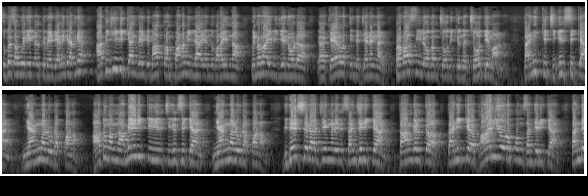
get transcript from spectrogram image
സുഖ സൗകര്യങ്ങൾക്ക് വേണ്ടി അല്ലെങ്കിൽ അവന് അതിജീവിക്കാൻ വേണ്ടി മാത്രം പണമില്ല എന്ന് പറയുന്ന പിണറായി വിജയനോട് കേരളത്തിന്റെ ജനങ്ങൾ പ്രവാസി ലോകം ചോദിക്കുന്ന ചോദ്യമാണ്. തനിക്ക് ചികിത്സിക്കാൻ ഞങ്ങളുടെ പണം. അതുമങ്ങ് അമേരിക്കയിൽ ചികിത്സിക്കാൻ ഞങ്ങളുടെ പണം. വിദേശ രാജ്യങ്ങളിൽ സഞ്ചരിക്കാൻ താങ്കൾക്ക് തനിക്ക് ഭാര്യയോടൊപ്പം സഞ്ചരിക്കാൻ തന്റെ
